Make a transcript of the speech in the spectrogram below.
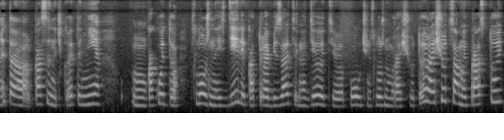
это косыночка, это не какое-то сложное изделие, которое обязательно делать э, по очень сложному расчету. Расчет самый простой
